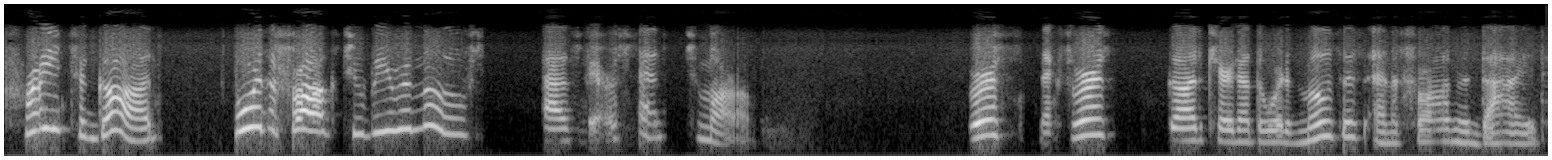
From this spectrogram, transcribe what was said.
prayed to God for the frog to be removed, as Pharaoh said, tomorrow. Verse, next verse, God carried out the word of Moses, and the frogs died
